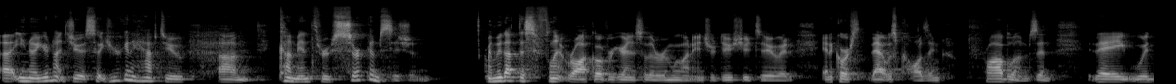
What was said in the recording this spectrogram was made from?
uh, you know, you're not Jewish, so you're going to have to um, come in through circumcision. And we got this flint rock over here in this other room we want to introduce you to. And, and of course, that was causing problems. And they would,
